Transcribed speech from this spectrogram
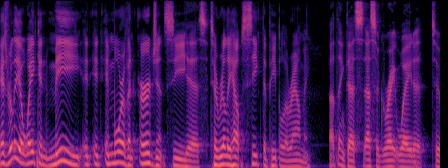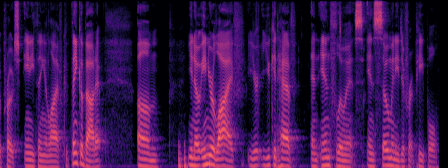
has really awakened me in, in, in more of an urgency Yes. to really help seek the people around me. I think that's that's a great way to to approach anything in life. Think about it. Um, you know, in your life, you you could have an influence in so many different people,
